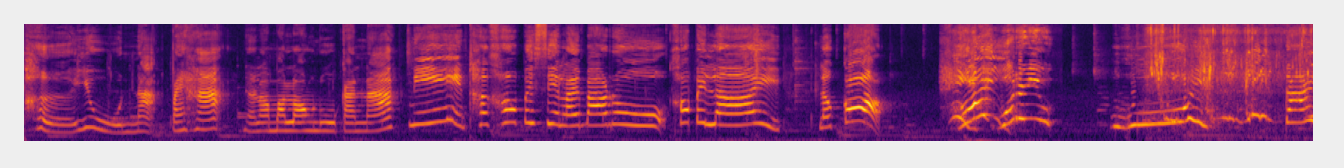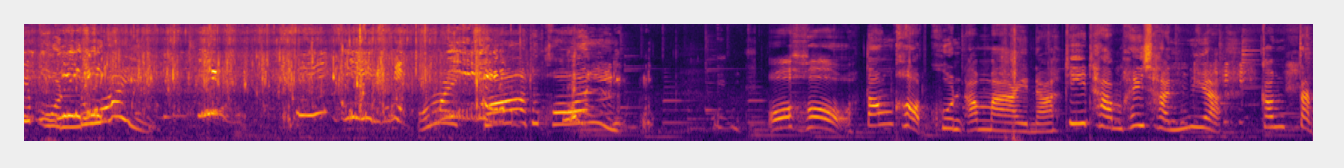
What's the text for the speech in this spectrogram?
เผลออยู่น่ะ ไปฮะ เดี๋ยวเรามาลองดูกันนะ นี่เธอเข้าไปสิไลบารุเข้าไปเลย แล้วก็เฮ้ย What are you? โอ้โหยได้ผลด้วย โอ้ my god ทุกคน โอ้โห ต้องขอบคุณอามายนะ ที่ทำให้ฉันเนี่ยกำจัด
